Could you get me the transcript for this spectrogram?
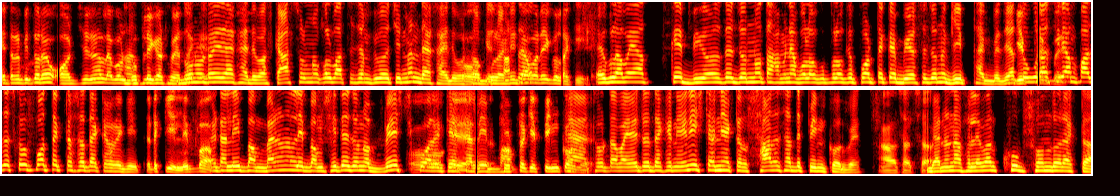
এটার ভিতরে অরিজিনাল এবং ডুপ্লিকেট হয়ে থাকে। দোনোটাই দেখাই দেবো। আজকে আসল নকল বাচ্চা চ্যাম্প কীভাবে চিনবেন দেখাই দেবো সবগুলো সাথে আবার এগুলা কি? এগুলা ভাই আজকে জন্য তাহমিনা ব্লগ উপলক্ষে প্রত্যেকটা বিয়ার্সের জন্য গিফট থাকবে। যতগুলা থাকবে। সিরাম পাজেস করবে প্রত্যেকটার সাথে একটা করে গিফট এটা কি লিপ বাম এটা লিপ বাম ব্যানানা লিপ বাম শীতের জন্য বেস্ট কোয়ালিটি একটা লিপ বাম ঠোঁটটা কি পিঙ্ক হ্যাঁ করবে ভাই এটা দেখেন ইনস্ট্যান্ট একটা সাথে সাথে পিঙ্ক করবে। আচ্ছা আচ্ছা। ব্যানানা ফ্লেভার খুব সুন্দর একটা।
